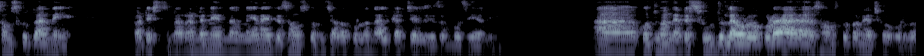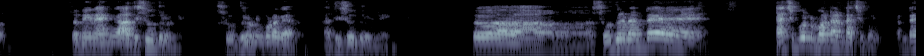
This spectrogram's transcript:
సంస్కృతాన్ని పఠిస్తున్నారు అంటే నేను నేనైతే సంస్కృతం చదవకూడదు నాలుగు కట్ చేయాలి సీసం పోసేయాలి. ఆ కొంతమంది అంటే శూద్రులు ఎవరో కూడా సంస్కృతం నేర్చుకోకూడదు. సో నేను ఏకంగా అతిశూద్రుడిని శూద్రుడిని కూడా కాదు అతిశూద్రుడిని సో శూద్రుడు అంటే టచ్బుల్ బట్ అన్టచబుల్. అంటే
